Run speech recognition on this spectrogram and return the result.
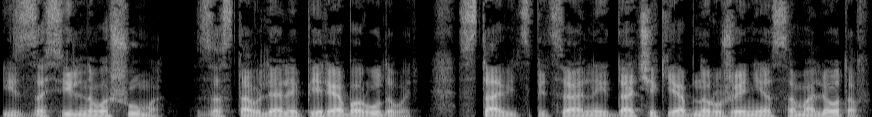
из-за сильного шума, заставляли переоборудовать, ставить специальные датчики обнаружения самолетов,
